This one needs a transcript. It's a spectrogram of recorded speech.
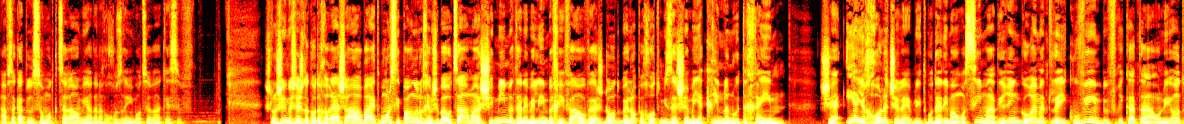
הפסקת פרסומות קצרה ומיד אנחנו חוזרים עם עוד צבע הכסף. 36 דקות אחרי השעה 4, אתמול סיפרנו לכם שבאוצר מאשימים את הנמלים בחיפה ובאשדוד בלא פחות מזה שהם מייקרים לנו את החיים. שאי היכולת שלהם להתמודד עם העומסים האדירים גורמת לעיכובים בפריקת האוניות,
